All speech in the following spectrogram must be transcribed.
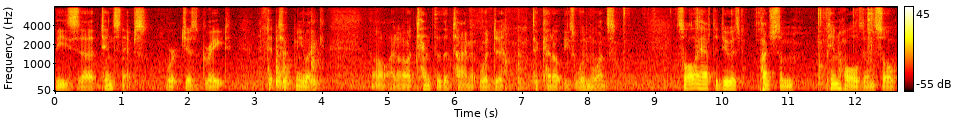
these uh, tin snips work just great. It took me like, oh, I don't know, a tenth of the time it would to, to cut out these wooden ones. So all I have to do is punch some pinholes in so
